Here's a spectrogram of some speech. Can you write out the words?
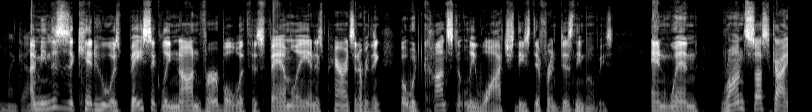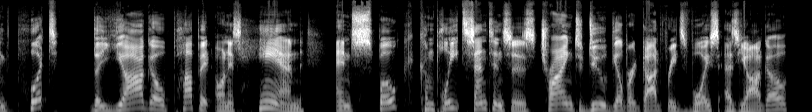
Oh my god. I mean, this is a kid who was basically nonverbal with his family and his parents and everything, but would constantly watch these different Disney movies. And when Ron Suskind put the Iago puppet on his hand and spoke complete sentences trying to do Gilbert Gottfried's voice as Yago,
